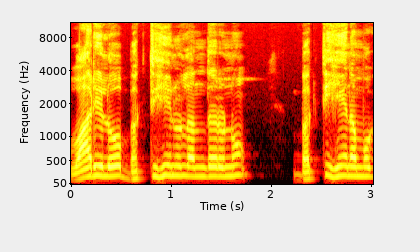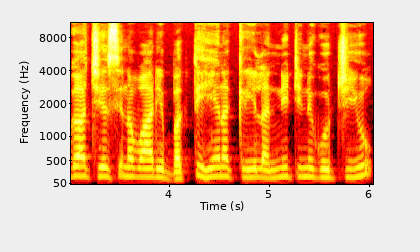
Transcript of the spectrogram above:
వారిలో భక్తిహీనులందరూ భక్తిహీనముగా చేసిన వారి భక్తిహీన క్రియలన్నిటిని గూర్చియు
